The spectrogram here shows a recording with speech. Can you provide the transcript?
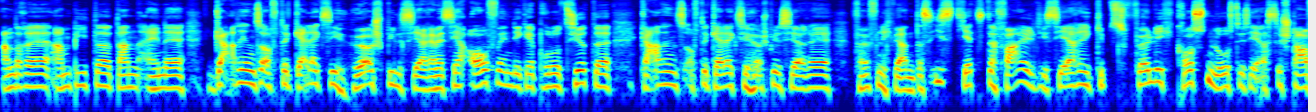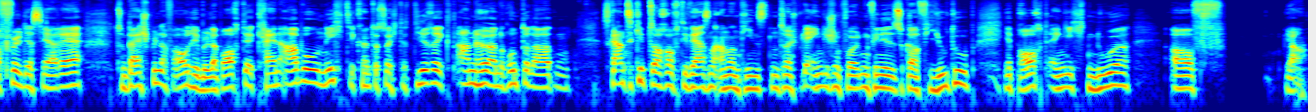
andere Anbieter dann eine Guardians of the Galaxy Hörspielserie, eine sehr aufwendige produzierte Guardians of the Galaxy Hörspielserie veröffentlicht werden. Das ist jetzt der Fall. Die Serie gibt's völlig kostenlos, diese erste Staffel der Serie, zum Beispiel auf Audible. Da braucht ihr kein Abo, nichts. Ihr könnt es euch da direkt anhören, runterladen. Das Ganze gibt's auch auf diversen anderen Diensten. Zum Beispiel die englischen Folgen findet ihr sogar auf YouTube. Ihr braucht eigentlich nur auf ja,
